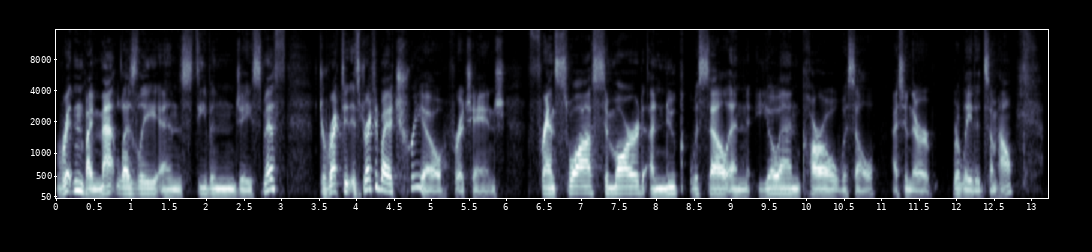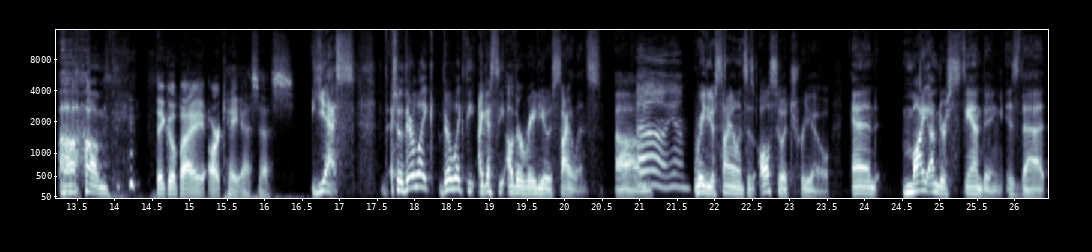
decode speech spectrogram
written by Matt Leslie and Stephen J. Smith. Directed, it's directed by a trio for a change: Francois Simard, Anouk Whissell, and Yoann-Karl Whissell. I assume they're related somehow. Um, They go by RKSS. Yes. So they're like they're like the I guess the other Radio Silence. Um, oh yeah Radio Silence is also a trio, and my understanding is that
